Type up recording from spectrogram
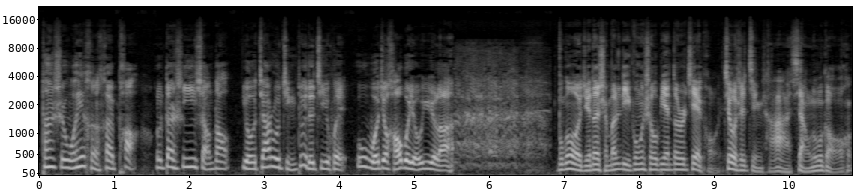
当时我也很害怕。但是，一想到有加入警队的机会，我就毫不犹豫了。不过，我觉得什么立功收编都是借口，就是警察想撸狗。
